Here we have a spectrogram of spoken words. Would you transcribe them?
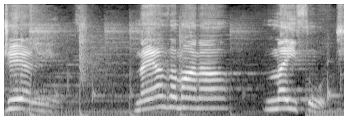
जेएल न्यूज नया जमाना नई सोच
